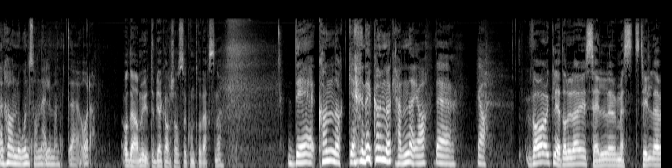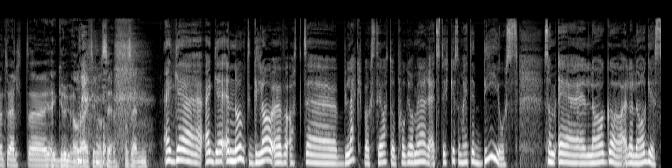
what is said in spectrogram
den har noen sånne elementer òg, da. Og dermed uteblir kanskje også kontroversene? Det kan nok, det kan nok hende, ja. Det, ja. Hva gleder du deg selv mest til, eventuelt uh, gruer deg til å se på scenen? Jeg, jeg, er enormt glad over at uh, Blackbox Teater programmerer et stykke som heter Bios. Som er laget, eller lages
